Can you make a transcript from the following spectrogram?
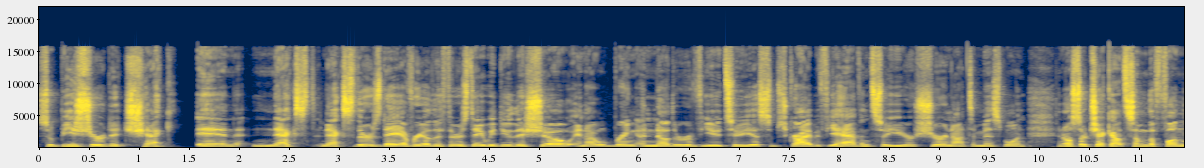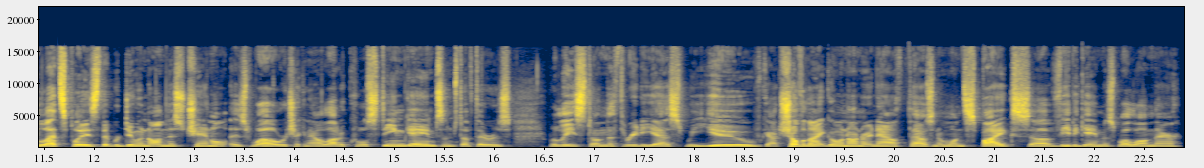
So be sure to check in next next Thursday. Every other Thursday we do this show and I will bring another review to you. Subscribe if you haven't so you're sure not to miss one. And also check out some of the fun let's plays that we're doing on this channel as well. We're checking out a lot of cool Steam games, some stuff that was released on the 3DS Wii U. We've got Shovel Knight going on right now, 1001 Spikes, uh, Vita game as well on there.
